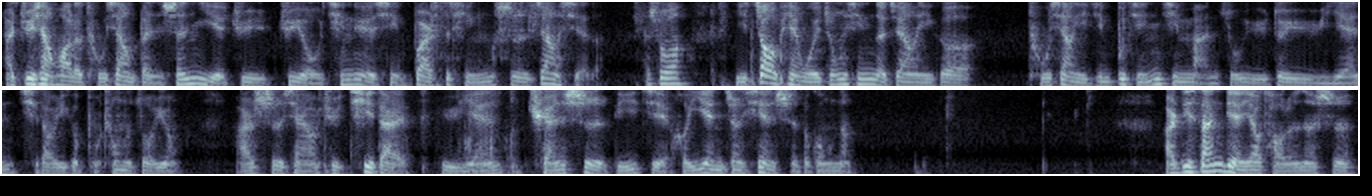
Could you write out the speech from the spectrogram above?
而具象化的图像本身也具具有侵略性。布尔斯廷是这样写的。他说：“以照片为中心的这样一个图像，已经不仅仅满足于对于语言起到一个补充的作用，而是想要去替代语言诠释、理解和验证现实的功能。而第三点要讨论的是，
